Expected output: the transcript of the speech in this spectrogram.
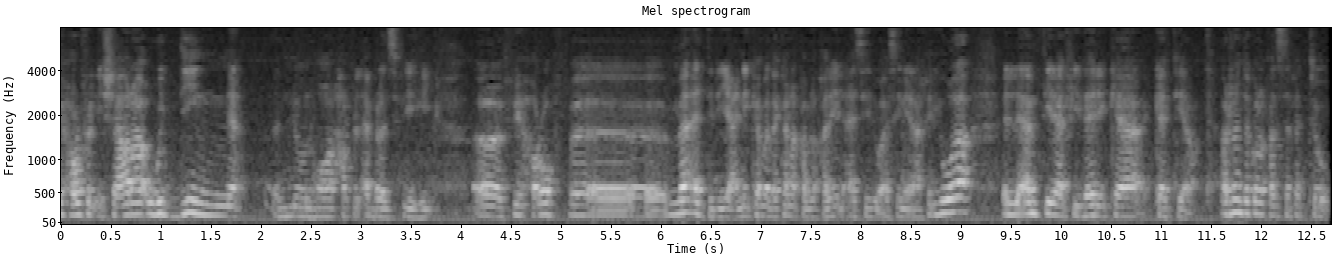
في حروف الإشارة والدين. النون هو الحرف الأبرز فيه. آه، في حروف آه، ما أدري يعني كما ذكرنا قبل قليل أسيد وأسين إلى آخره. والأمثلة في ذلك كثيرة. أرجو أن تكونوا قد استفدت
